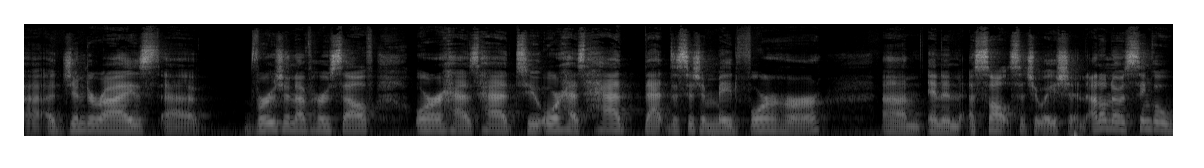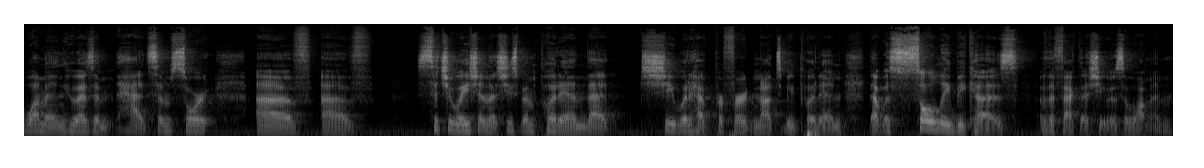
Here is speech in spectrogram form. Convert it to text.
uh, a genderized uh, version of herself or has had to or has had that decision made for her um, in an assault situation. I don't know a single woman who hasn't had some sort of of situation that she's been put in that she would have preferred not to be put in. That was solely because of the fact that she was a woman.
